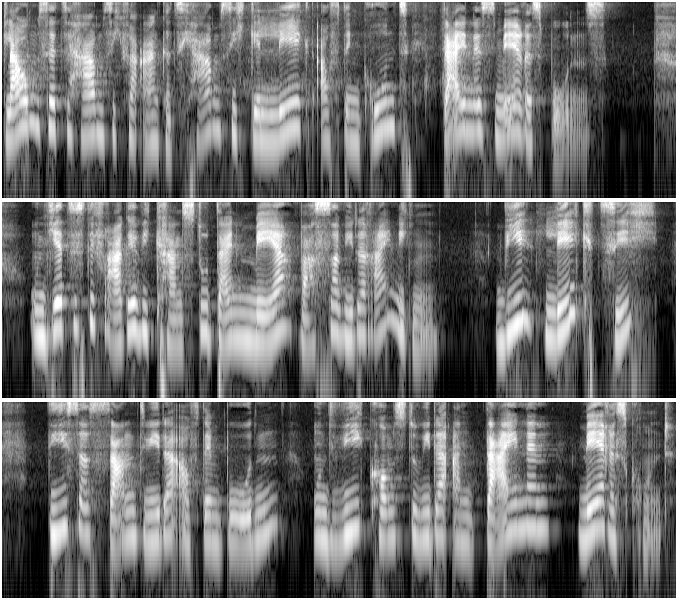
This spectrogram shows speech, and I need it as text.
Glaubenssätze haben sich verankert, sie haben sich gelegt auf den Grund deines Meeresbodens. Und jetzt ist die Frage, wie kannst du dein Meerwasser wieder reinigen? Wie legt sich dieser Sand wieder auf den Boden und wie kommst du wieder an deinen Meeresgrund?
